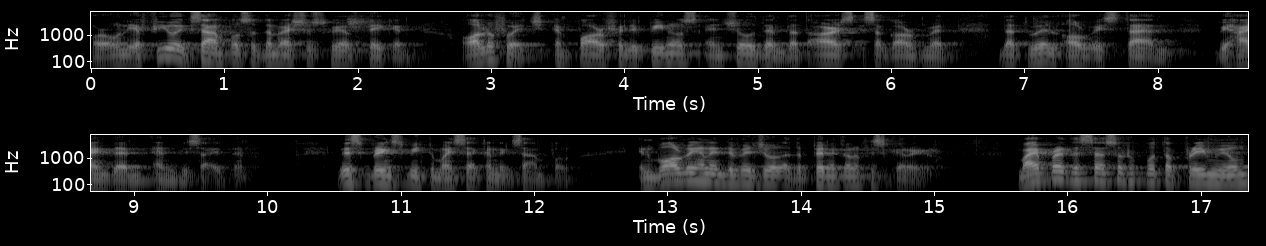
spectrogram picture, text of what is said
or only a few examples of the measures we have taken, all of which empower Filipinos and show them that ours is a government that will always stand behind them and beside them. This brings me to my second example, involving an individual at the pinnacle of his career. My predecessor, who put a premium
